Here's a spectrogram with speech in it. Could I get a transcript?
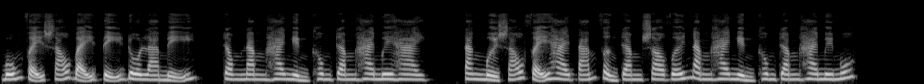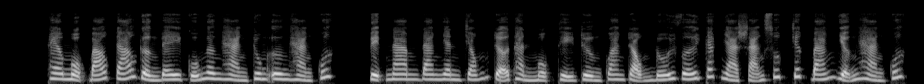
4,67 tỷ đô la Mỹ trong năm 2022, tăng 16,28% so với năm 2021. Theo một báo cáo gần đây của Ngân hàng Trung ương Hàn Quốc, Việt Nam đang nhanh chóng trở thành một thị trường quan trọng đối với các nhà sản xuất chất bán dẫn Hàn Quốc,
